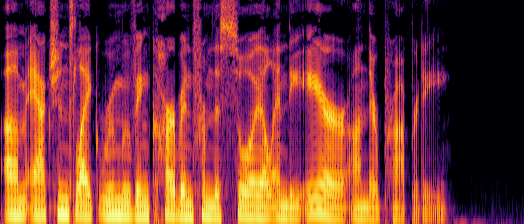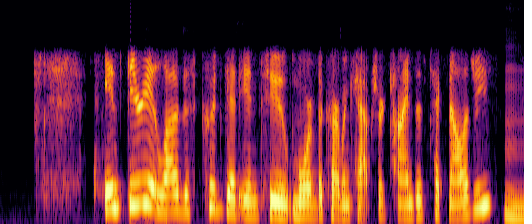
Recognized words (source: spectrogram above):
um, actions like removing carbon from the soil and the air on their property? In theory, a lot of this could get into more of the carbon capture kinds of technologies, hmm.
